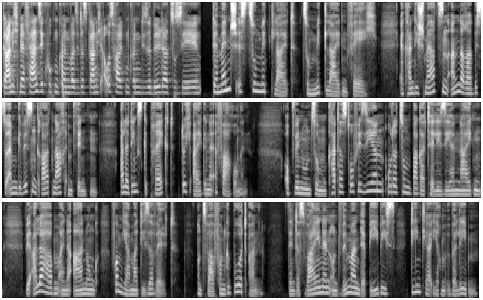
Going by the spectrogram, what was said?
gar nicht mehr Fernseh gucken können, weil sie das gar nicht aushalten können, diese Bilder zu sehen. Der Mensch ist zu Mitleid, zum Mitleiden fähig. Er kann die Schmerzen anderer bis zu einem gewissen Grad nachempfinden, allerdings geprägt durch eigene Erfahrungen. Ob wir nun zum Katastrophisieren oder zum Bagatellisieren neigen, wir alle haben eine Ahnung vom Jammer dieser Welt. Und zwar von Geburt an. Denn das Weinen und Wimmern der Babys dient ja ihrem Überleben.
